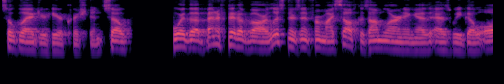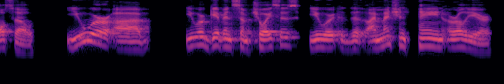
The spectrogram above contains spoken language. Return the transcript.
So glad you're here, Christian. So, for the benefit of our listeners and for myself, because I'm learning as, as we go also, you were uh, you were given some choices. You were the, I mentioned pain earlier,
